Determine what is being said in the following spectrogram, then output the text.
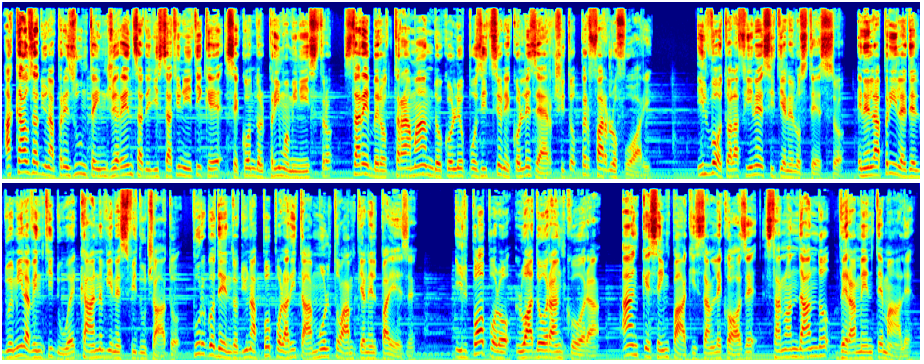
a causa di una presunta ingerenza degli Stati Uniti che, secondo il primo ministro, starebbero tramando con le opposizioni e con l'esercito per farlo fuori. Il voto alla fine si tiene lo stesso e nell'aprile del 2022 Khan viene sfiduciato, pur godendo di una popolarità molto ampia nel paese. Il popolo lo adora ancora anche se in Pakistan le cose stanno andando veramente male.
